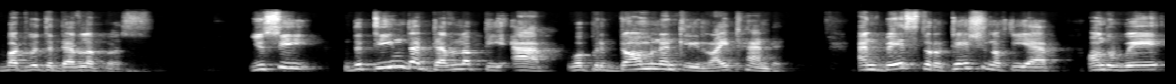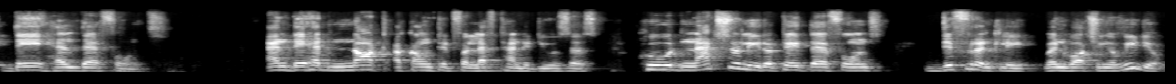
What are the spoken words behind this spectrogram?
but with the developers. You see, the team that developed the app were predominantly right handed and based the rotation of the app on the way they held their phones. And they had not accounted for left handed users who would naturally rotate their phones differently when watching a video.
